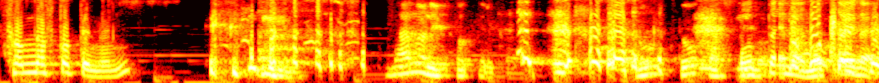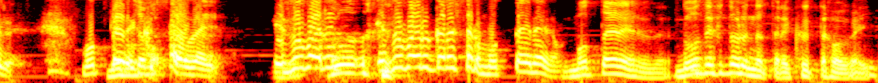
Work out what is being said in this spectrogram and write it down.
そんな太ってんのに？なのに太ってるから。どうどうかしてるもったいない、もったいない。もったいない。食った方がいい。エゾバルエゾバルからしたらもったいないかも。もったいないですね。どうせ太るんだったら食った方がいい。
